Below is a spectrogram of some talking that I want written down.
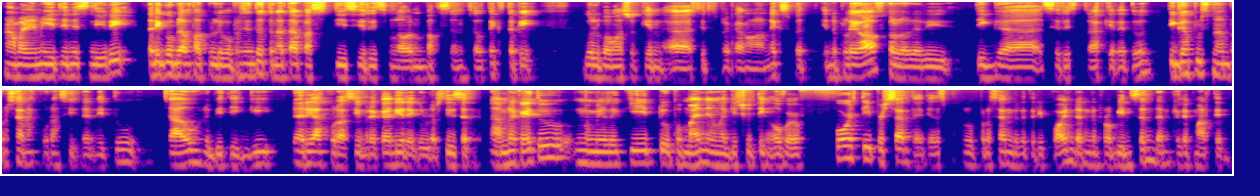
Nah Miami Heat ini sendiri, tadi gue bilang 45% itu ternyata pas di series melawan Bucks dan Celtics, tapi gue lupa masukin uh, series mereka melawan next. But in the playoff, kalau dari tiga series terakhir itu, 39% akurasi. Dan itu jauh lebih tinggi dari akurasi mereka di regular season. Nah mereka itu memiliki dua pemain yang lagi shooting over 40% ya, di atas 40% dari 3 point dan Robinson dan Caleb Martin.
